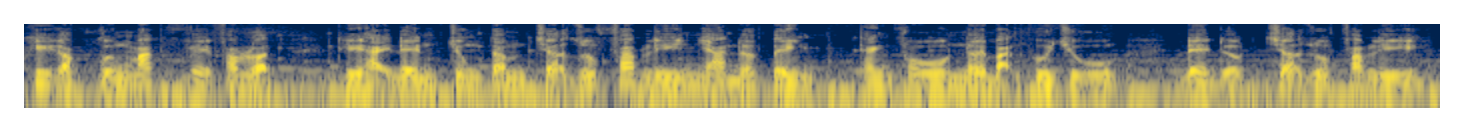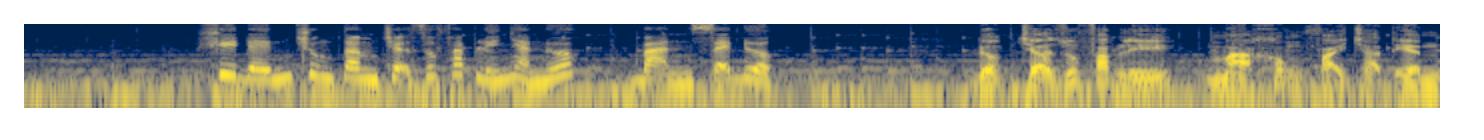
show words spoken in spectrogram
Khi gặp vướng mắc về pháp luật thì hãy đến Trung tâm trợ giúp pháp lý nhà nước tỉnh, thành phố nơi bạn cư trú để được trợ giúp pháp lý. Khi đến Trung tâm trợ giúp pháp lý nhà nước, bạn sẽ được được trợ giúp pháp lý mà không phải trả tiền,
